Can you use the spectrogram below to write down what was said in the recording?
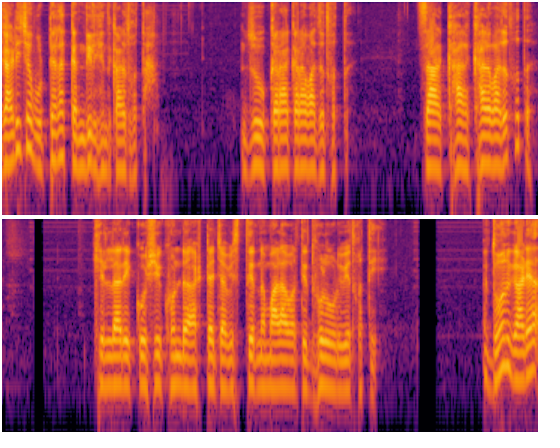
गाडीच्या बुट्ट्याला कंदील हिंदकाळत होता. जू करा करा वाजत होतं. चाळ खाळ खाळ वाजत होतं. खिल्लारी कोशी खोंड अष्ट्याच्या विस्तीर्ण माळावरती धूळ उडवीत होती. दोन गाड्या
